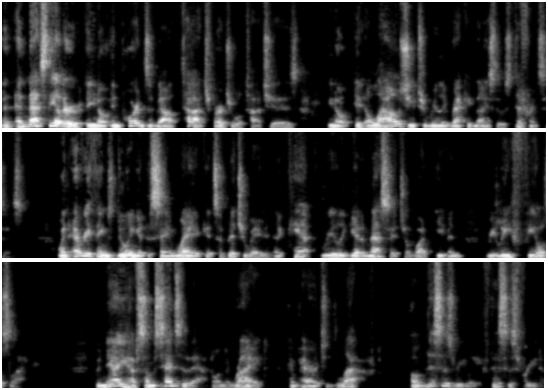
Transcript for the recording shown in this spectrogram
And and that's the other, you know, importance about touch, virtual touch is, you know, it allows you to really recognize those differences. When everything's doing it the same way, it gets habituated and it can't really get a message of what even relief feels like. But now you have some sense of that on the right compared to the left. Oh, this is relief. This is freedom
